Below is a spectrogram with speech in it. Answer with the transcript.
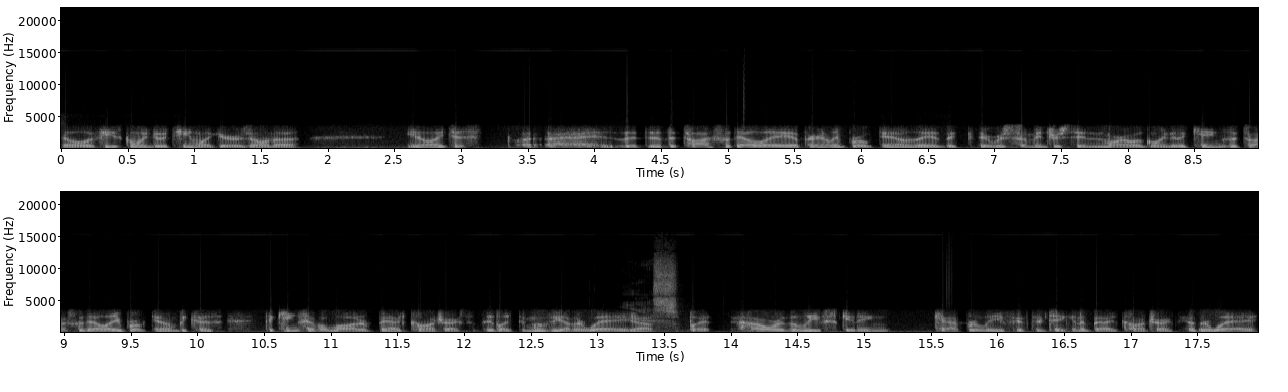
know, if he's going to a team like Arizona, you know, I just uh, the, the the talks with LA apparently broke down. They, the, there was some interest in Marleau going to the Kings. The talks with LA broke down because the Kings have a lot of bad contracts that they'd like to move the other way. Yes. But how are the Leafs getting cap relief if they're taking a bad contract the other way?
